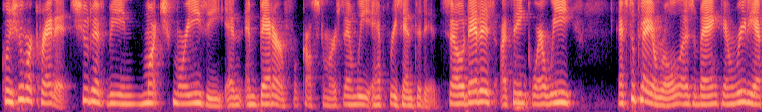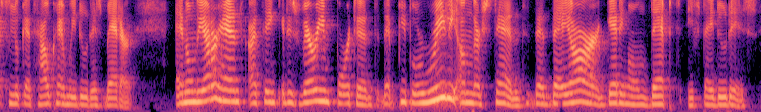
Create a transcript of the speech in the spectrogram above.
consumer credit should have been much more easy and, and better for customers than we have presented it. So that is, I think, where we have to play a role as a bank and really have to look at how can we do this better. And on the other hand, I think it is very important that people really understand that they are getting on debt if they do this.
